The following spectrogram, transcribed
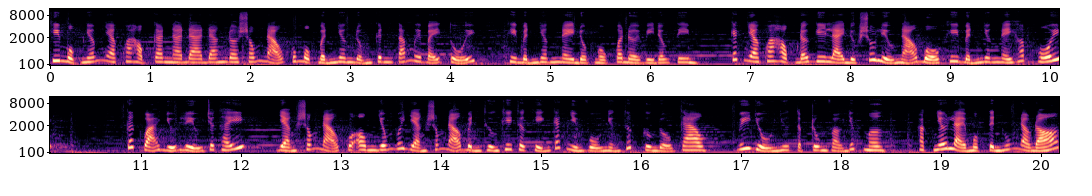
khi một nhóm nhà khoa học Canada đang đo sóng não của một bệnh nhân động kinh 87 tuổi, thì bệnh nhân này đột ngột qua đời vì đau tim. Các nhà khoa học đã ghi lại được số liệu não bộ khi bệnh nhân này hấp hối. Kết quả dữ liệu cho thấy dạng sóng não của ông giống với dạng sóng não bình thường khi thực hiện các nhiệm vụ nhận thức cường độ cao, ví dụ như tập trung vào giấc mơ hoặc nhớ lại một tình huống nào đó.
